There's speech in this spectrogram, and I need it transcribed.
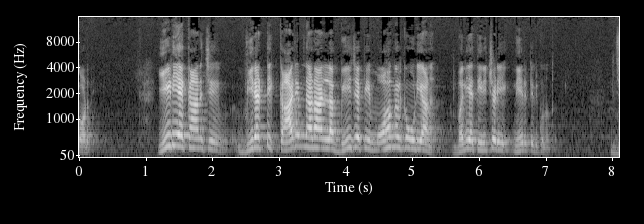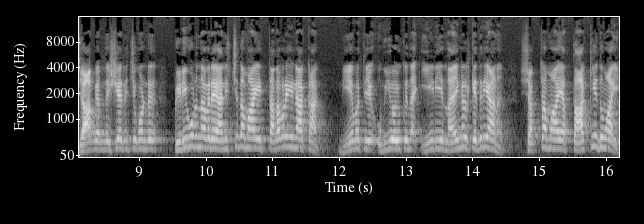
കോടതി. ഇ ഡിയെ കാണിച്ച് വിരട്ടി കാര്യം നേടാനുള്ള ബി ജെ പി മോഹങ്ങൾക്ക് കൂടിയാണ് വലിയ തിരിച്ചടി നേരിട്ടിരിക്കുന്നത്. ജാമ്യം നിഷേധിച്ചുകൊണ്ട് പിടികൂടുന്നവരെ അനിശ്ചിതമായി തടവറയിലാക്കാൻ നിയമത്തെ ഉപയോഗിക്കുന്ന ഇ ഡി നയങ്ങൾക്കെതിരെയാണ് ശക്തമായ താക്കീതുമായി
